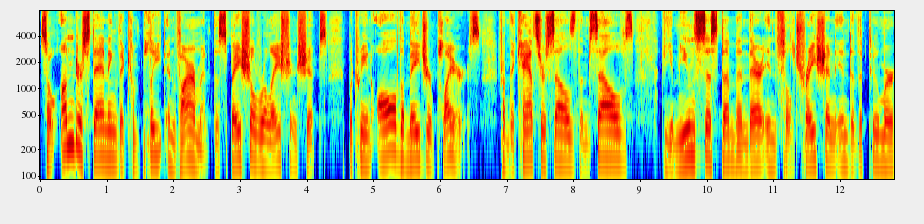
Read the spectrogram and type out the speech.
So, understanding the complete environment, the spatial relationships between all the major players, from the cancer cells themselves the immune system and their infiltration into the tumor,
